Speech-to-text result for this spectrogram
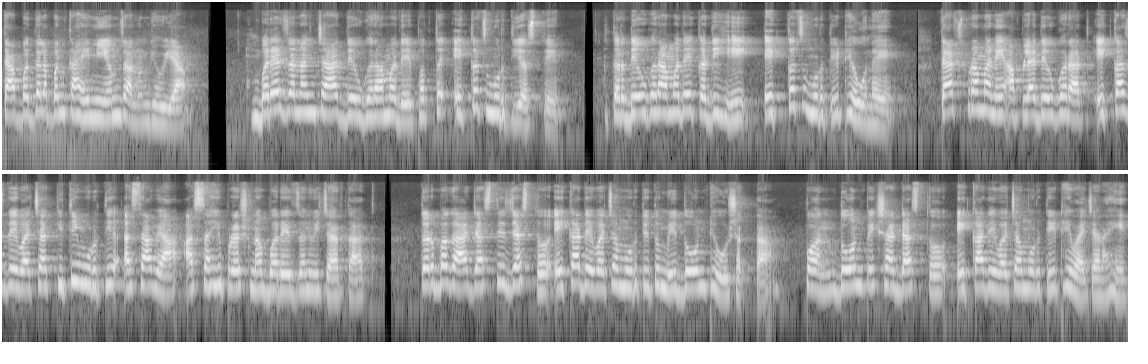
त्याबद्दल आपण काही नियम जाणून घेऊया. बऱ्याच जणांच्या देवघरामध्ये फक्त एकच मूर्ती असते. तर देवघरामध्ये कधीही एकच मूर्ती ठेवू नये. त्याचप्रमाणे आपल्या देवघरात एकाच देवाच्या किती मूर्ती असाव्या असाही प्रश्न बरेच जण विचारतात. तर बघा जास्तीत जास्त एका देवाच्या मूर्ती तुम्ही दोन ठेवू शकता. पण दोनपेक्षा जास्त एका देवाच्या मूर्ती ठेवायच्या नाहीत.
